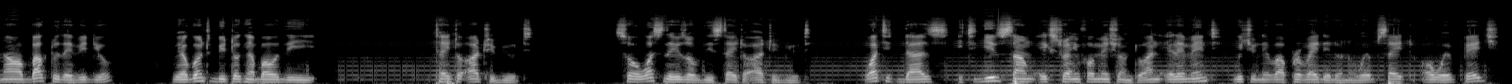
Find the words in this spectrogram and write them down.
Now back to the video. We are going to be talking about the title attribute. So what's the use of this title attribute? What it does it gives some extra information to an element which you never provided on a website or web page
